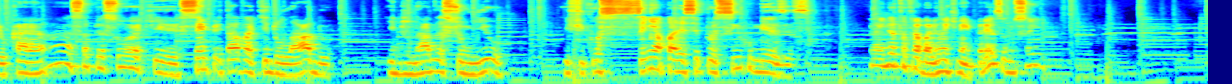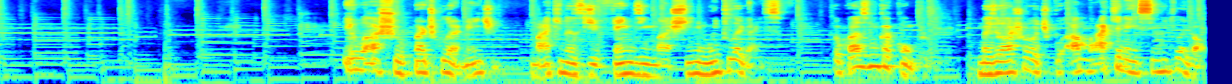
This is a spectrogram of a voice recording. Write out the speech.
E o cara, ah, essa pessoa que sempre estava aqui do lado e do nada sumiu e ficou sem aparecer por cinco meses. Ainda está trabalhando aqui na empresa? Não sei. Eu acho particularmente máquinas de vending machine muito legais. Eu quase nunca compro, mas eu acho tipo a máquina em si muito legal.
